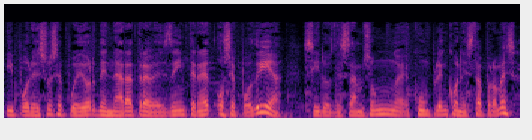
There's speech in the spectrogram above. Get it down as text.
y por eso se puede ordenar a través de Internet o se podría si los de Samsung eh, cumplen con esta promesa.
